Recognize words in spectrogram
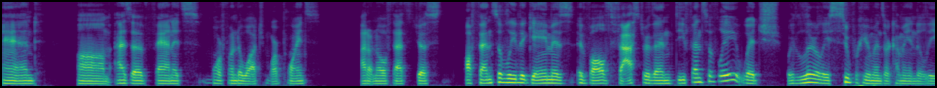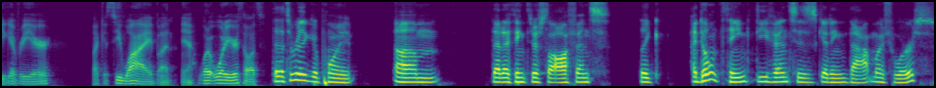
and um, as a fan, it's more fun to watch more points. I don't know if that's just offensively the game is evolved faster than defensively, which we're literally superhumans are coming into the league every year. I can see why, but yeah. What what are your thoughts? That's a really good point. Um, that I think just the offense, like, I don't think defense is getting that much worse.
